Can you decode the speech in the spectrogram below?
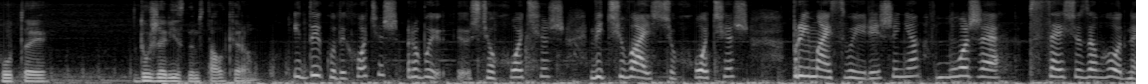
бути дуже різним сталкером. Іди куди хочеш, роби е, що хочеш, відчувай, що хочеш, приймай свої рішення, може все, що завгодно.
